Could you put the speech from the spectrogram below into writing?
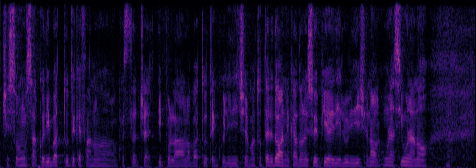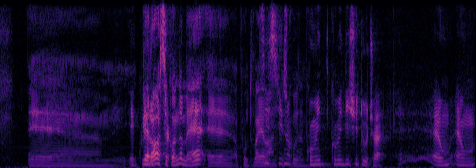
Ci sono un sacco di battute che fanno questa, cioè, tipo la, la battuta in cui gli dice: Ma tutte le donne cadono ai suoi piedi, e lui gli dice: No, una sì, una no. Ehm, quindi- però secondo me, eh, appunto, vai Sì, avanti. sì, no, come, come dici tu, cioè, è un- è un-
